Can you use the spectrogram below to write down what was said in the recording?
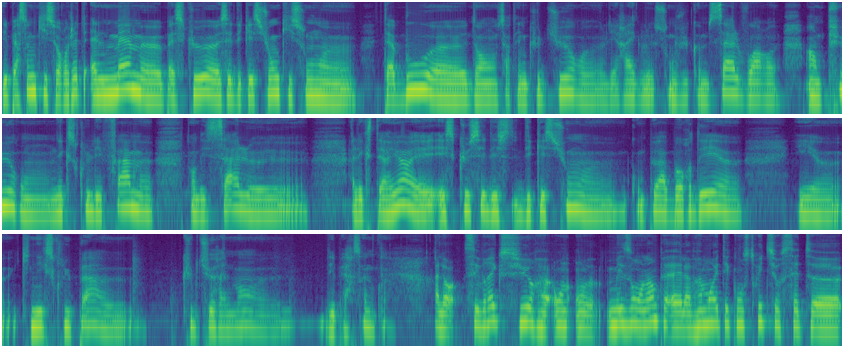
des personnes qui se rejettent elles-mêmes parce que c'est des questions qui sont tabous dans certaines cultures. les règles sont vues comme sales, voire impures. On exclut les femmes dans des salles à l'extérieur. Est-ce que c'est des, des, questions qu'on peut aborder et qui n'excluent pas culturellement des personnes. Alors, c'est vrai que sur Maison Olympe, elle a vraiment été construite sur cette euh,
